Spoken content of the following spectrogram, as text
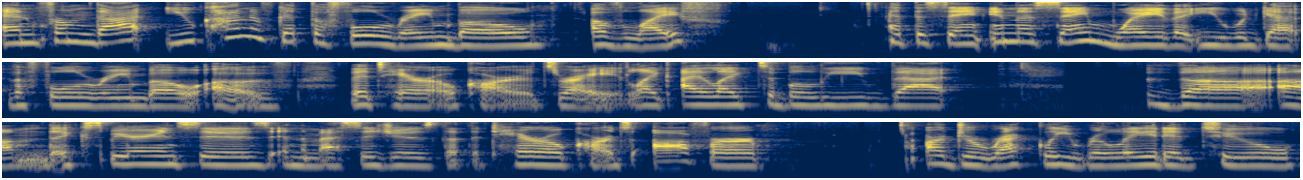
And from that, you kind of get the full rainbow of life at the same in the same way that you would get the full rainbow of the tarot cards, right? Like I like to believe that the um, the experiences and the messages that the tarot cards offer are directly related to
